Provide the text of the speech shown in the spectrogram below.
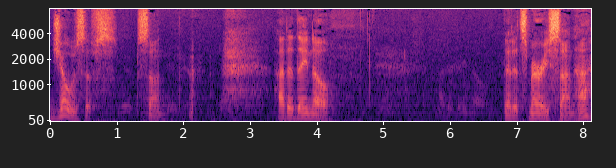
Joseph's son? How did they know that it's Mary's son, huh?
